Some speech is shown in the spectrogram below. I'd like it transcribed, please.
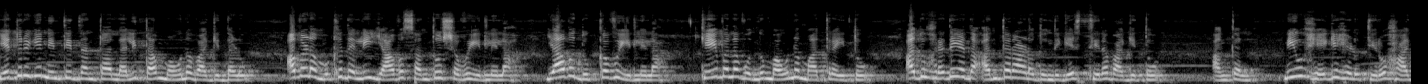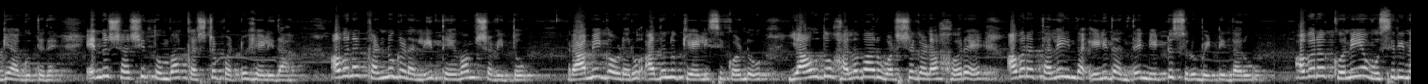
ಎದುರಿಗೆ ನಿಂತಿದ್ದಂಥ ಲಲಿತಾ ಮೌನವಾಗಿದ್ದಳು. ಅವಳ ಮುಖದಲ್ಲಿ ಯಾವ ಸಂತೋಷವೂ ಇರಲಿಲ್ಲ, ಯಾವ ದುಃಖವೂ ಇರಲಿಲ್ಲ. ಕೇವಲ ಒಂದು ಮೌನ ಮಾತ್ರ ಇತ್ತು. ಅದು ಹೃದಯದ ಅಂತರಾಳದೊಂದಿಗೆ ಸ್ಥಿರವಾಗಿತ್ತು. ಅಂಕಲ್ ನೀವು ಹೇಗೆ ಹೇಳುತ್ತೀರೋ ಹಾಗೆ ಆಗುತ್ತದೆ ಎಂದು ಶಶಿ ತುಂಬ ಕಷ್ಟಪಟ್ಟು ಹೇಳಿದ. ಅವನ ಕಣ್ಣುಗಳಲ್ಲಿ ತೇವಾಂಶವಿತ್ತು. ರಾಮೇಗೌಡರು ಅದನ್ನು ಕೇಳಿಸಿಕೊಂಡು ಯಾವುದೋ ಹಲವಾರು ವರ್ಷಗಳ ಹೊರೆ ಅವರ ತಲೆಯಿಂದ ಇಳಿದಂತೆ ನಿಟ್ಟುಸಿರು ಬಿಟ್ಟಿದ್ದರು ಅವರ ಕೊನೆಯ ಉಸಿರಿನ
